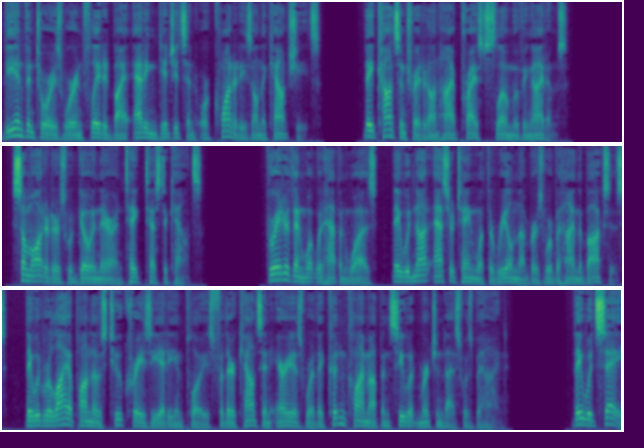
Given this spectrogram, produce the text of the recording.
The inventories were inflated by adding digits and or quantities on the count sheets. They concentrated on high priced, slow moving items. Some auditors would go in there and take test accounts. Greater than what would happen was, they would not ascertain what the real numbers were behind the boxes, they would rely upon those two Crazy Eddie employees for their counts in areas where they couldn't climb up and see what merchandise was behind. They would say,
